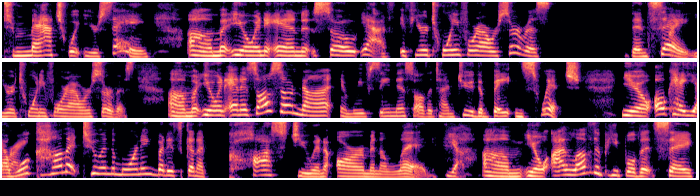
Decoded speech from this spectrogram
to match what you're saying. Um, you know, and and so yeah, if, if you're a 24 hour service, then say you're a 24 hour service. Um, you know, and, and it's also not, and we've seen this all the time too, the bait and switch. You know, okay, yeah, Right. we'll come at two in the morning, but it's going to cost you an arm and a leg. Yeah. Um, you know, I love the people that say,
